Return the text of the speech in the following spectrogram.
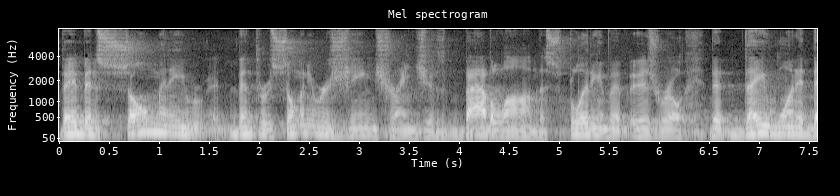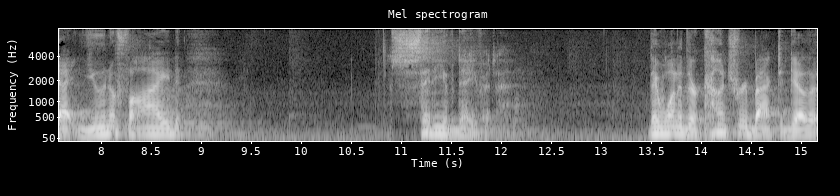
They had been so many, been through so many regime changes, Babylon, the splitting of Israel, that they wanted that unified city of David. They wanted their country back together,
